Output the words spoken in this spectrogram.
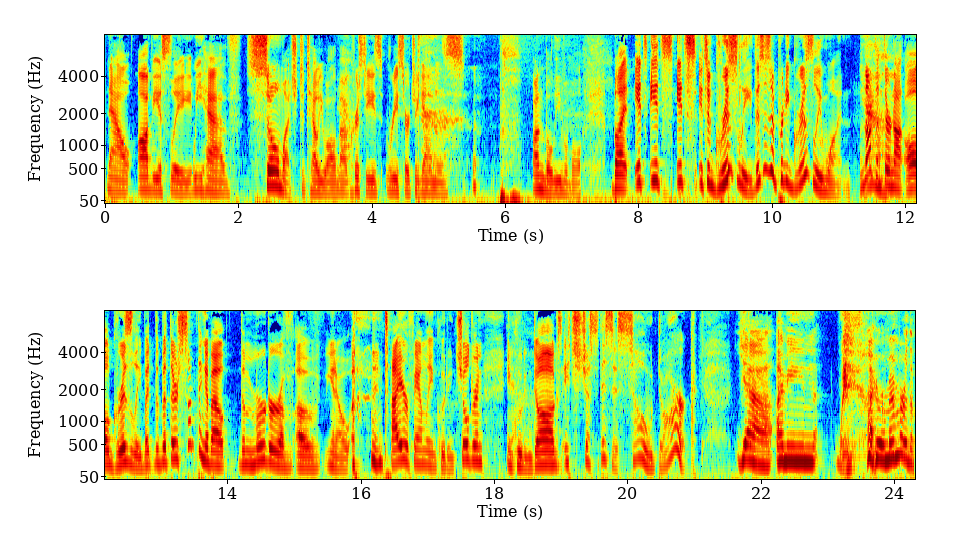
Now, obviously, we have so much to tell you all about. Christie's research again is unbelievable. But it's it's it's it's a grisly. This is a pretty grisly one. Not that they're not all grisly, but but there's something about the murder of of you know an entire family, including children, including dogs. It's just this is so dark. Yeah, I mean, I remember the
